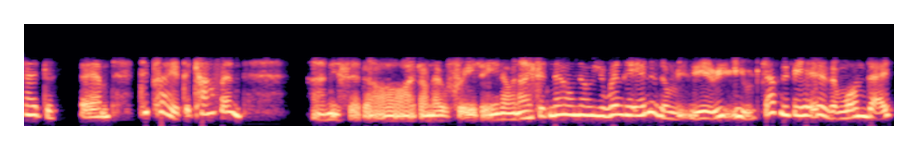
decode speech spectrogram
said, um, "They play at the Cavern." And he said, "Oh, I don't know, Freda, you know." And I said, "No, no, you will hear them. You you definitely hear them one day."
